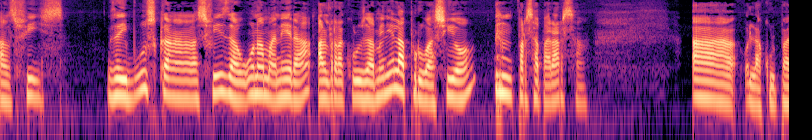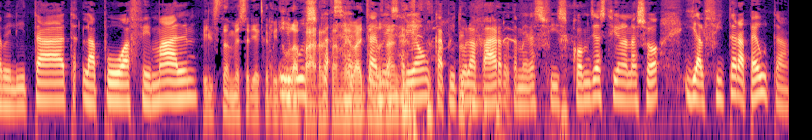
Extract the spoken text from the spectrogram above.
als fills. És a dir, busquen als fills d'alguna manera el recolzament i l'aprovació per separar-se. Uh, la culpabilitat, la por a fer mal, Fills també seria capítol a part, també vaig també notant. seria un capítol a part, també dels fills, com gestionen això, i el fill terapeuta.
